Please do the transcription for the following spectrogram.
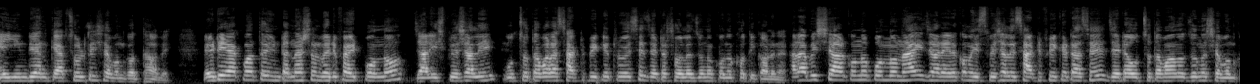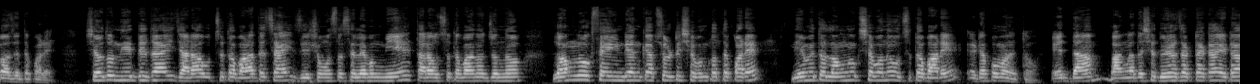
এই ইন্ডিয়ান ক্যাপসুলটি সেবন করতে হবে। এটি একমাত্র ইন্টারন্যাশনাল ভেরিফাইড পণ্য, যার স্পেশালি উচ্চতা বাড়ার সার্টিফিকেট রয়েছে, যেটা শরীরের জন্য কোনো ক্ষতি করে না। সারা বিশ্বে আর কোনো পণ্য নাই যার এরকম স্পেশালি সার্টিফিকেট আছে, যেটা উচ্চতা বাড়ানোর জন্য সেবন করা যেতে পারে। সেহেতু নির্দ্বিধায় যারা উচ্চতা বাড়াতে চায়, যে সমস্ত ছেলে এবং মেয়ে, তারা উচ্চতা বাড়ানোর জন্য লং লুকস এই ইন্ডিয়ান ক্যাপসুলটি সেবন করতে পারে। নিয়মিত লং লুক সেবনে উচ্চতা বাড়ে, এটা প্রমাণিত। এর দাম বাংলাদেশে দুই হাজার টাকা, এটা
